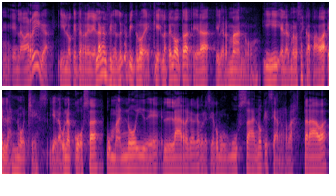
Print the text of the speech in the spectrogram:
en la barriga. Y lo que te revelan al final del capítulo es que la pelota era el hermano. Y el hermano se escapaba en las noches. Y era una cosa humanoide, larga, que parecía como un gusano que se arrastraba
